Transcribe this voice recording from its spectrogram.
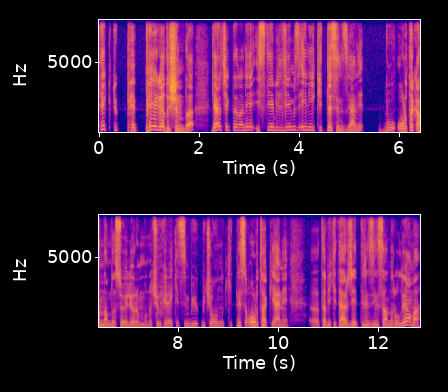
tek tük pe- pega dışında gerçekten hani isteyebileceğimiz en iyi kitlesiniz. Yani bu ortak anlamda söylüyorum bunu. Çünkü Rekits'in büyük bir çoğunluk kitlesi ortak. Yani e, tabii ki tercih ettiğiniz insanlar oluyor ama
